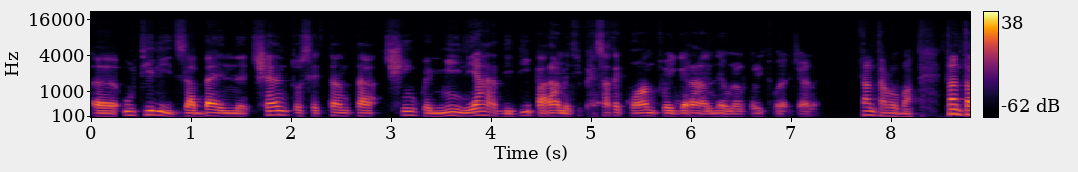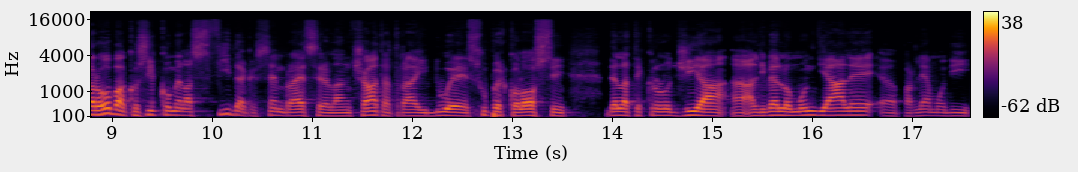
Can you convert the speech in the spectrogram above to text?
uh, utilizza ben 175 miliardi di parametri, pensate quanto è grande un algoritmo del genere. Tanta roba, tanta roba, così come la sfida che sembra essere lanciata tra i due super colossi della tecnologia uh, a livello mondiale, uh, parliamo di,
